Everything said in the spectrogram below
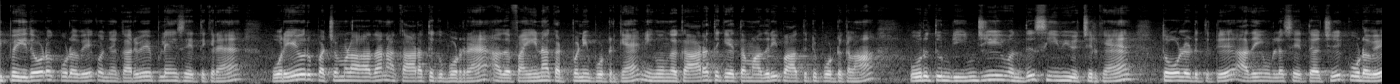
இப்போ இதோட கூடவே கொஞ்சம் கருவேப்பிலையும் சேர்த்துக்கிறேன். ஒரே ஒரு பச்சை மிளகா தான் நான் காரத்துக்கு போடுறேன். அதை ஃபைனாக கட் பண்ணி போட்டிருக்கேன். நீங்கள் உங்கள் காரத்துக்கு ஏற்ற மாதிரி பார்த்துட்டு போட்டுக்கலாம். ஒரு துண்டு இஞ்சியும் வந்து சீவி வச்சுருக்கேன். தோல் எடுத்துகிட்டு அதையும் உள்ளே சேர்த்தாச்சு. கூடவே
